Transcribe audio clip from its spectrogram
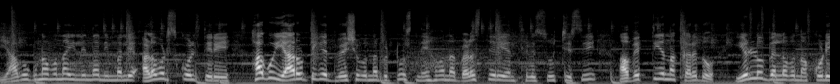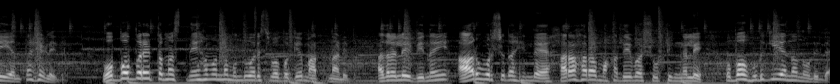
ಯಾವ ಗುಣವನ್ನ ಇಲ್ಲಿಂದ ನಿಮ್ಮಲ್ಲಿ ಅಳವಡಿಸ್ಕೊಳ್ತೀರಿ? ಹಾಗೂ ಯಾರೊಟ್ಟಿಗೆ ದ್ವೇಷವನ್ನ ಬಿಟ್ಟು ಸ್ನೇಹವನ್ನ ಬೆಳೆಸ್ತೀರಿ ಅಂತ ಹೇಳಿ ಸೂಚಿಸಿ ಆ ವ್ಯಕ್ತಿಯನ್ನ ಕರೆದು ಎಳ್ಳು ಬೆಲ್ಲವನ್ನ ಕೊಡಿ ಅಂತ ಹೇಳಿದ್ರು ಒಬ್ಬೊಬ್ಬರೇ ತಮ್ಮ ಸ್ನೇಹವನ್ನು ಮುಂದುವರಿಸುವ ಬಗ್ಗೆ ಮಾತನಾಡಿದ್ರು. ಅದರಲ್ಲಿ ವಿನಯ್ ಆರು ವರ್ಷದ ಹಿಂದೆ ಹರಹರ ಮಹಾದೇವ ಶೂಟಿಂಗ್ನಲ್ಲಿ ಒಬ್ಬ ಹುಡುಗಿಯನ್ನು ನೋಡಿದ್ದೆ.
